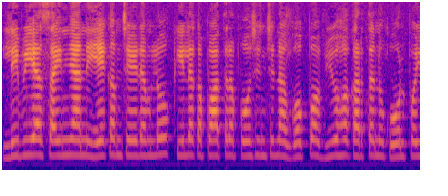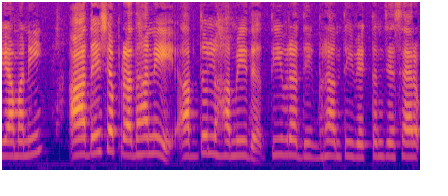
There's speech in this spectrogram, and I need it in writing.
లిబియా సైన్యాన్ని ఏకం చేయడంలో కీలక పాత్ర పోషించిన గొప్ప వ్యూహకర్తను కోల్పోయామని ఆ దేశ ప్రధాని అబ్దుల్ హమీద్ తీవ్ర దిగ్భ్రాంతి వ్యక్తం చేశారు.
